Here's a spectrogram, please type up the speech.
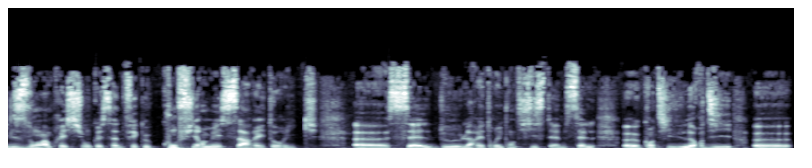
Euh, ils ont l'impression que ça ne fait que confirmer sa rhétorique, euh, celle de la rhétorique anti-système, celle euh, quand il leur dit euh,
